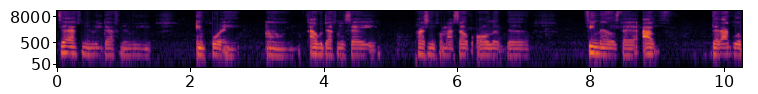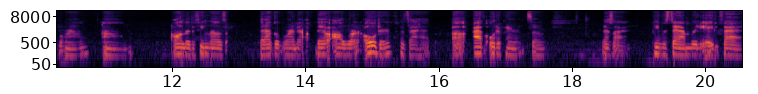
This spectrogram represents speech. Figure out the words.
definitely, definitely important. Um, I would definitely say, personally for myself, all of the females that I've that I grew up around, um, all of the females that I grew up around, they all were older because I have uh, I have older parents, so that's why people say I'm really 85.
